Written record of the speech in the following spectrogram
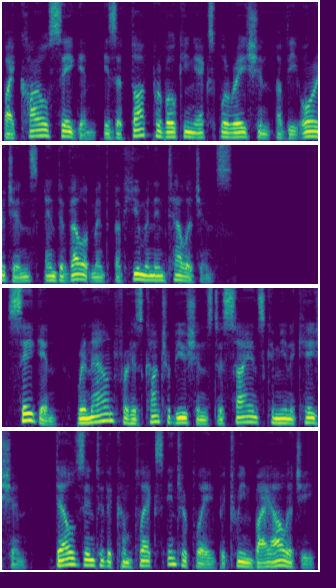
by Carl Sagan is a thought-provoking exploration of the origins and development of human intelligence. Sagan, renowned for his contributions to science communication, delves into the complex interplay between biology,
